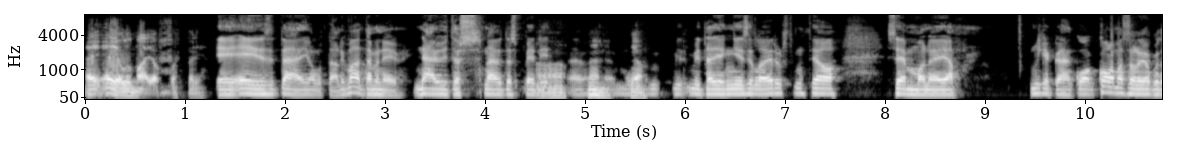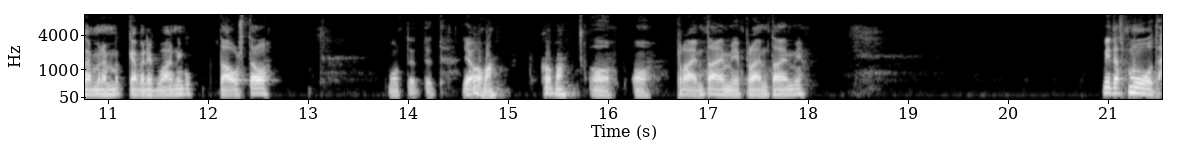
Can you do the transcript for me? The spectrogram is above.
ei, ei ollut maajoukkuepeliä. ei, ei, sitä ei ollut. Tämä oli vaan tämmöinen näytös, näytöspeli, Aa, niin, mu- joo. mi- mitä jengiä silloin edusti, mutta joo, semmoinen. Ja mikäköhän, kol- kolmas oli joku tämmöinen, mä kävelin vaan niinku taustalla. Mutta et, et, joo, Kova, kova. Oh, oh. prime time, prime time. Mitäs muuta?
